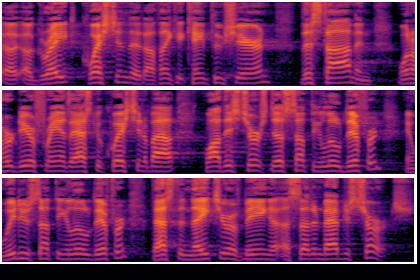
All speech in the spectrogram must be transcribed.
a, a, great question that I think it came through Sharon this time, and one of her dear friends asked a question about why this church does something a little different, and we do something a little different. That's the nature of being a, Southern Baptist church.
